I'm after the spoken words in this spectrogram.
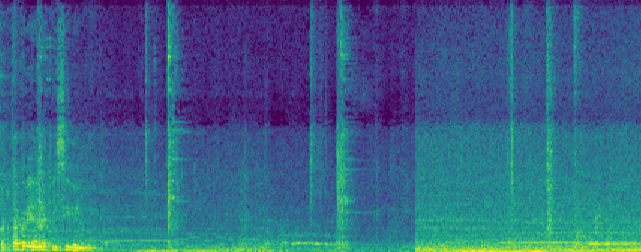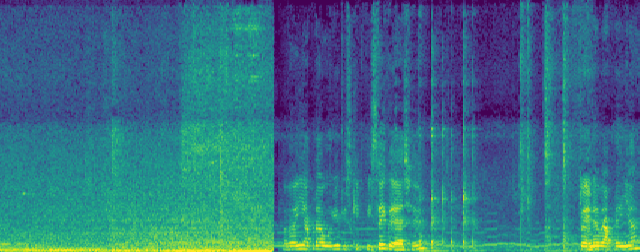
કટકા કરી અને પીસી લઈએ. અહીં આપણા ઓરિયો બિસ્કિટ પીસાઈ ગયા છે. તો એને હવે આપણે અહીંયા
